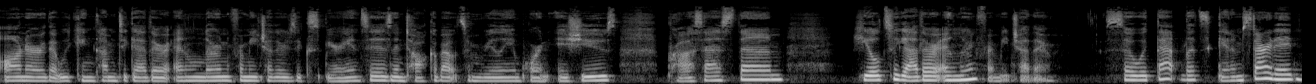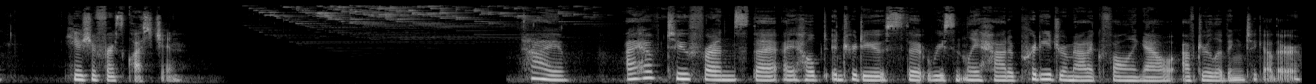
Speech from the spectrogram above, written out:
honor that we can come together and learn from each other's experiences and talk about some really important issues, process them, heal together, and learn from each other. So, with that, let's get them started. Here's your first question Hi. I have two friends that I helped introduce that recently had a pretty dramatic falling out after living together.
